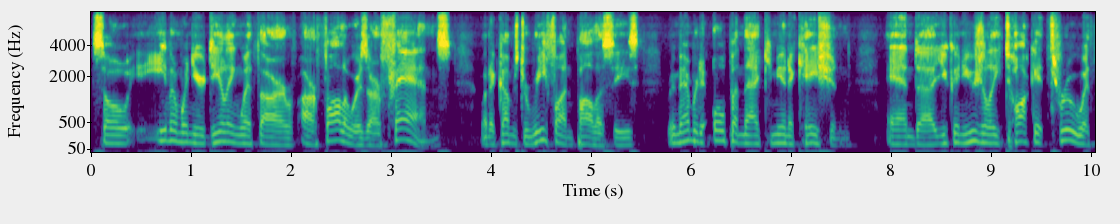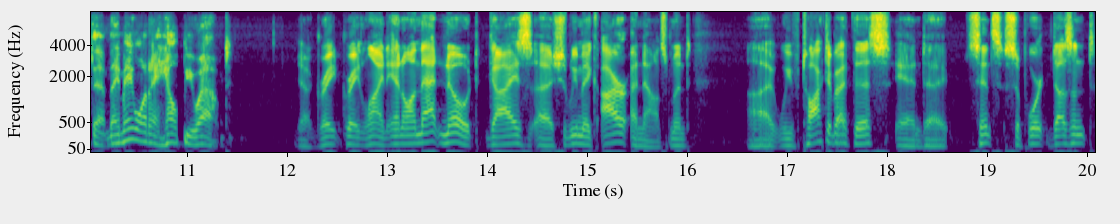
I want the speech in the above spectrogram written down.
So even when you're dealing with our, our followers, our fans, when it comes to refund policies, remember to open that communication and uh, you can usually talk it through with them. They may want to help you out. Yeah, great, great line. And on that note, guys, uh, should we make our announcement? Uh, we've talked about this, and uh, since support doesn't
